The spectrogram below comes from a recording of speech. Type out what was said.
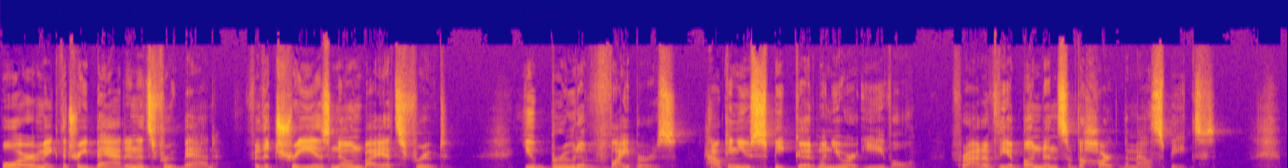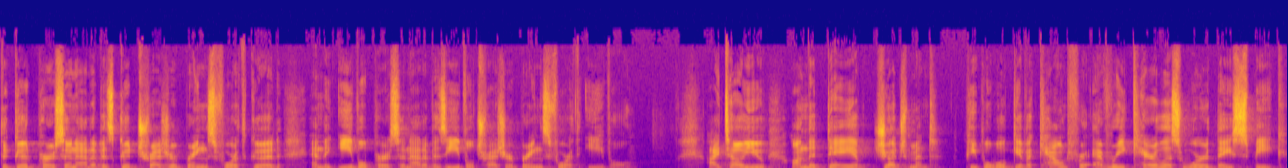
or make the tree bad and its fruit bad, for the tree is known by its fruit. You brood of vipers, how can you speak good when you are evil? For out of the abundance of the heart the mouth speaks. The good person out of his good treasure brings forth good, and the evil person out of his evil treasure brings forth evil. I tell you, on the day of judgment, people will give account for every careless word they speak.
